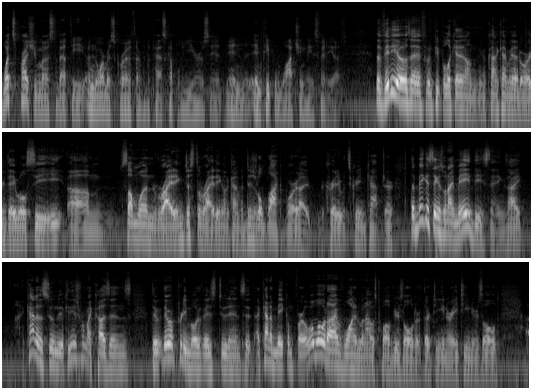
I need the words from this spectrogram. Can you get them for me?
what surprised you most about the enormous growth over the past couple of years in, in, in people watching these videos the videos, if when people look at it on you know, khanacademy.org, they will see um, someone writing, just the writing on kind of a digital blackboard I created with screen capture. The biggest thing is when I made these things, I, I kind of assumed, okay, these were my cousins, they, they were pretty motivated students. I kind of make them for, well, what would I have wanted when I was 12 years old or 13 or 18 years old? Uh,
